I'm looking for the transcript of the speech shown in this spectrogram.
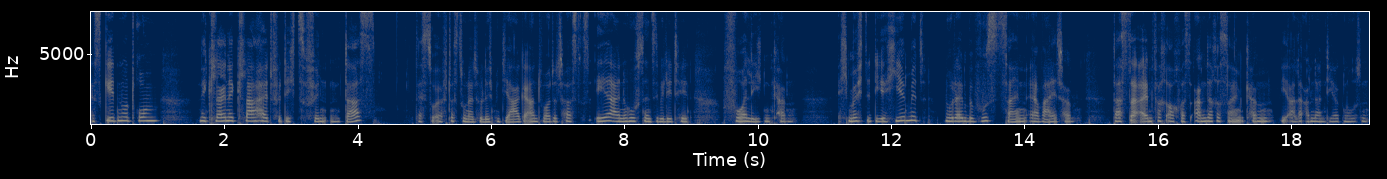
Es geht nur darum, eine kleine Klarheit für dich zu finden, dass, desto öfters du natürlich mit Ja geantwortet hast, dass eher eine Hochsensibilität vorliegen kann. Ich möchte dir hiermit nur dein Bewusstsein erweitern, dass da einfach auch was anderes sein kann wie alle anderen Diagnosen.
